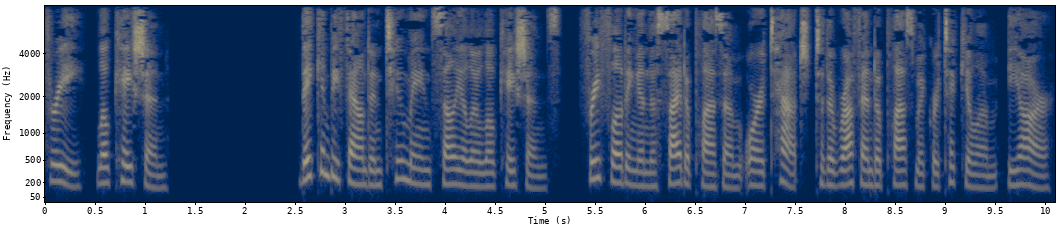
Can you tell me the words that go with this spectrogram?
3. Location. They can be found in two main cellular locations, free-floating in the cytoplasm or attached to the rough endoplasmic reticulum, ER.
